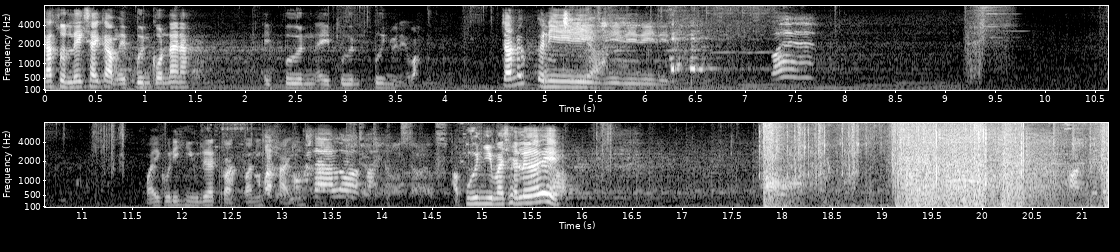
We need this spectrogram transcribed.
กระสุนเล็กใช้กับไอปืนกลได้นะไอปืนไอปืนปืนอยู่ไหนวะจำได้เออนี่นี่นี่นี่นี่ไม่ ขอให้กูได้ฮิวเลือดก่อนตอนนี้ขายไม่น่ารอดว่ะ Detecting hostiles. เอาปืนยิงมาใช้เลยผ่านไม่ได้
